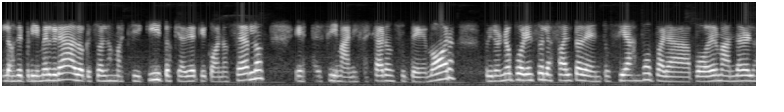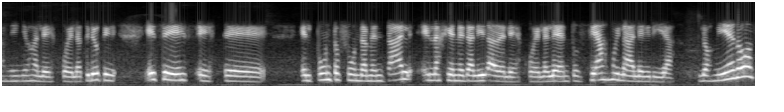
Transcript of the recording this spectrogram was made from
los de primer grado, que son los más chiquitos, que había que conocerlos, este, sí manifestaron su temor, pero no por eso la falta de entusiasmo para poder mandar a los niños a la escuela. Creo que ese es este, el punto fundamental en la generalidad de la escuela, el entusiasmo y la alegría. Los miedos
